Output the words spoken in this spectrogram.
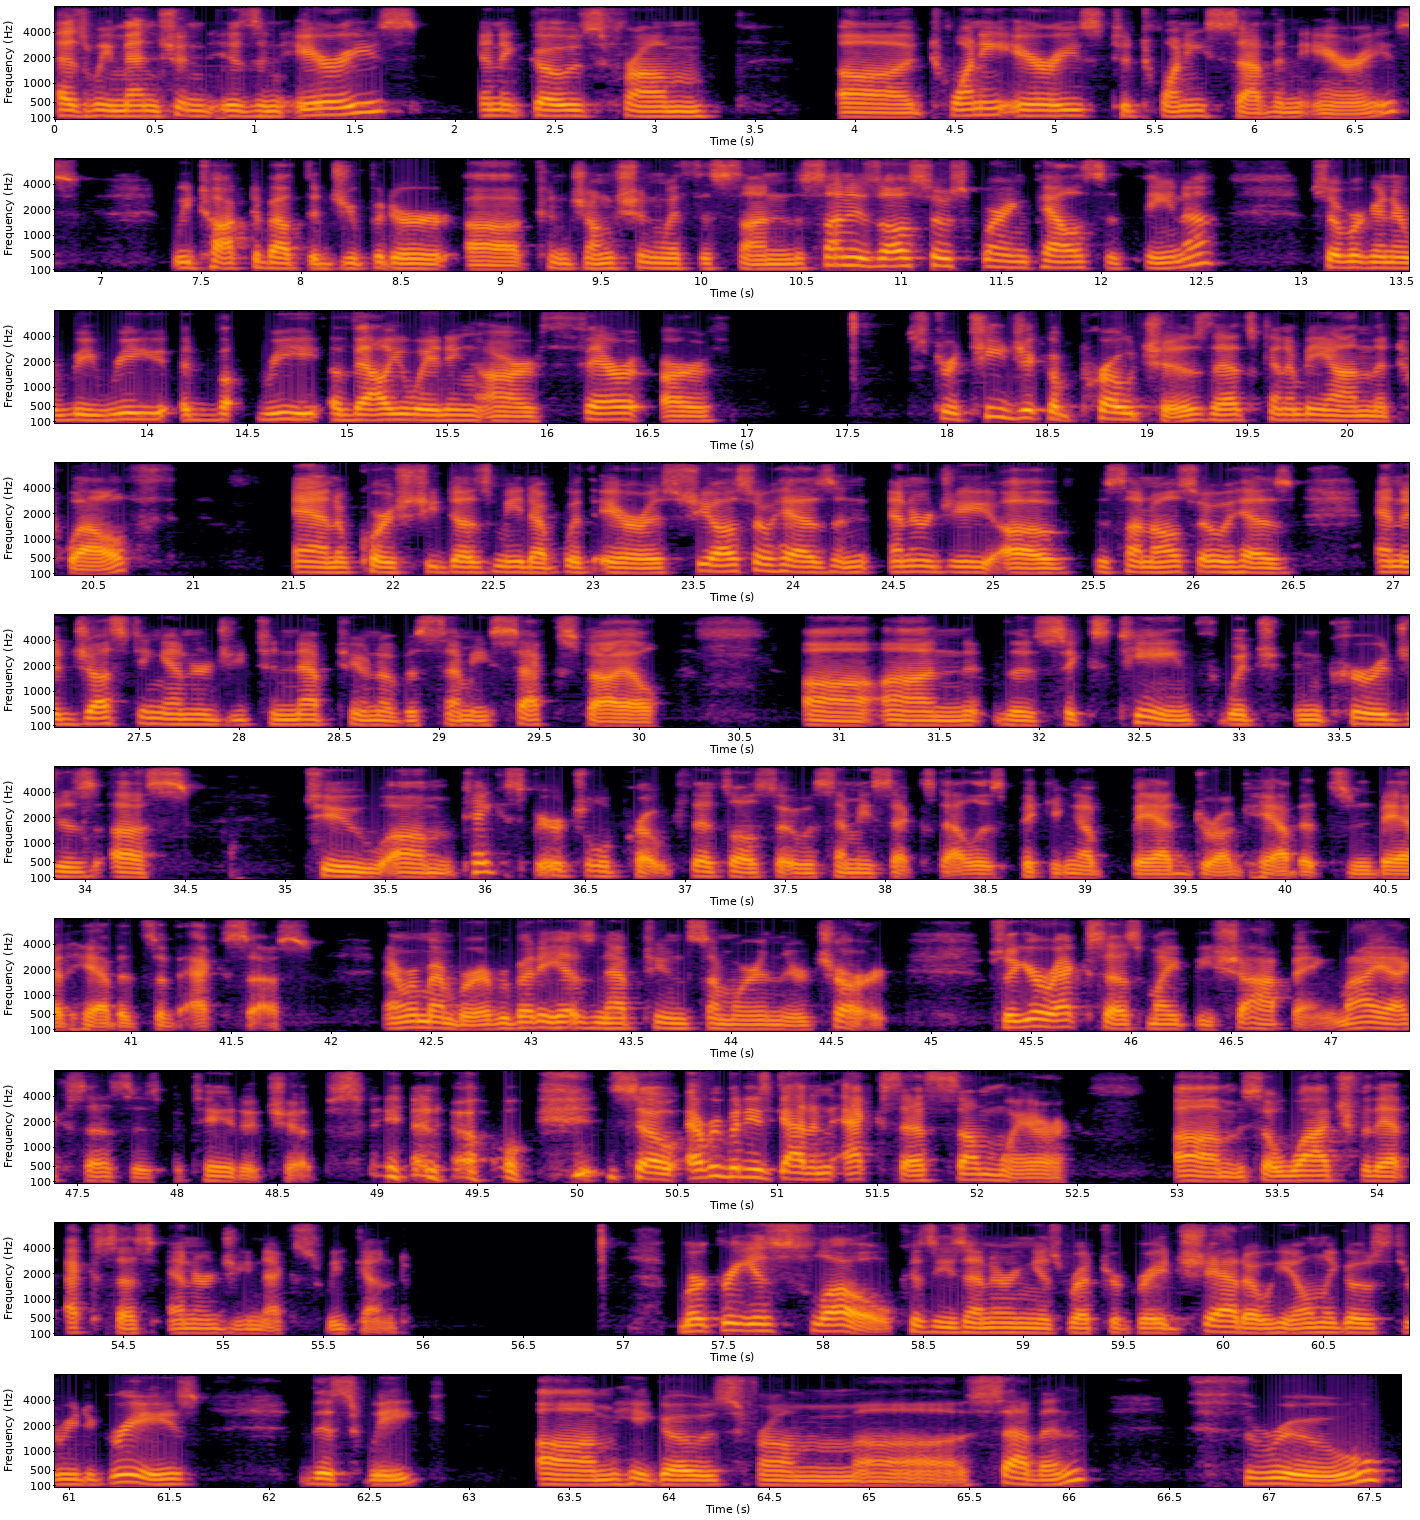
as we mentioned, is in Aries, and it goes from uh, 20 Aries to 27 Aries. We talked about the Jupiter uh, conjunction with the Sun. The Sun is also squaring Pallas Athena, so we're going to be re-evaluating re our, our strategic approaches. That's going to be on the 12th. And of course, she does meet up with Eris. She also has an energy of, the Sun also has an adjusting energy to Neptune of a semi-sextile uh, on the 16th, which encourages us to um, take a spiritual approach. That's also a semi-sextile is picking up bad drug habits and bad habits of excess. And remember, everybody has Neptune somewhere in their chart. So your excess might be shopping. My excess is potato chips, you know. So everybody's got an excess somewhere. Um, so watch for that excess energy next weekend. Mercury is slow because he's entering his retrograde shadow. He only goes three degrees this week. Um, he goes from uh, 7 through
